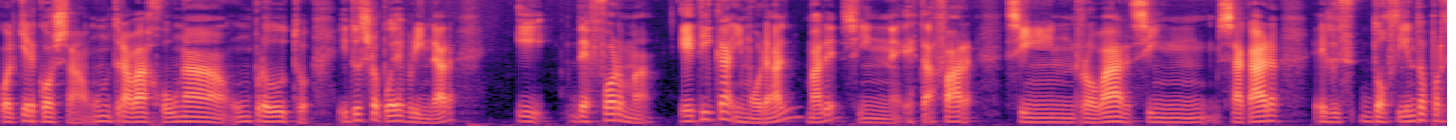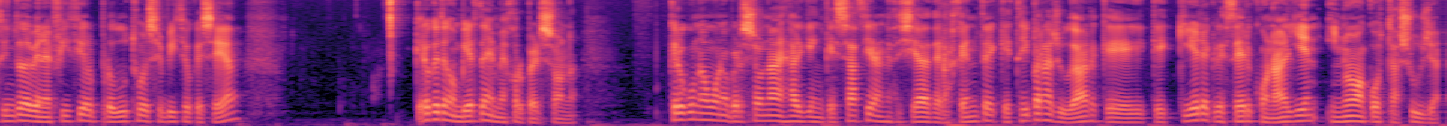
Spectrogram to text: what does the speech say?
cualquier cosa, un trabajo, una, un producto, y tú se lo puedes brindar, y de forma ética y moral, ¿vale? Sin estafar, sin robar, sin sacar el 200% de beneficio del producto o el servicio que sea, creo que te conviertes en mejor persona. Creo que una buena persona es alguien que sacia las necesidades de la gente, que está ahí para ayudar, que, quiere crecer con alguien y no a costa suya.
